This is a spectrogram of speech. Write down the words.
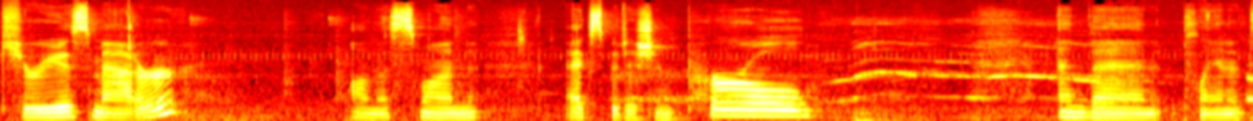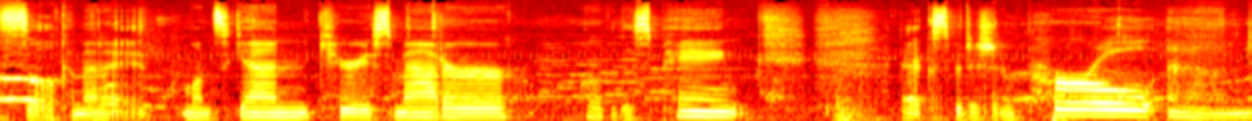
Curious Matter on this one, Expedition Pearl, and then Planet Silk. And then it, once again, Curious Matter over this pink, Expedition Pearl, and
